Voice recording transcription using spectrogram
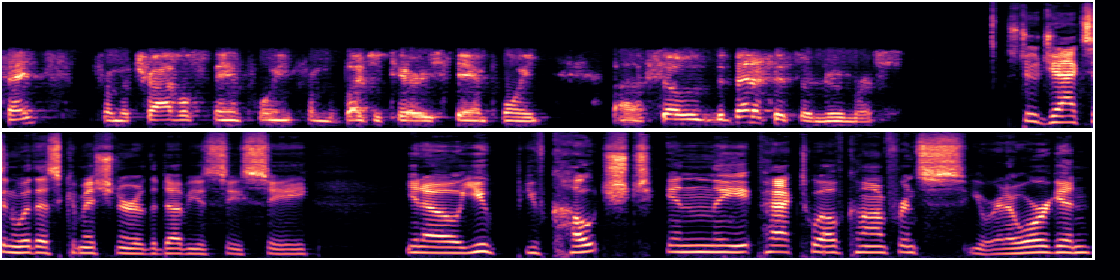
sense from a travel standpoint, from a budgetary standpoint. Uh, so the benefits are numerous. Stu Jackson with us, commissioner of the WCC. You know, you you've coached in the Pac-12 conference. You were at Oregon.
